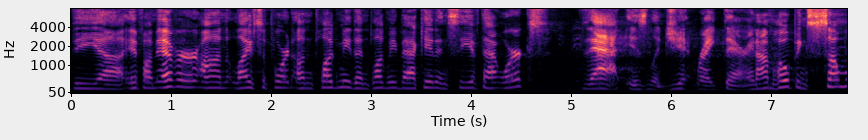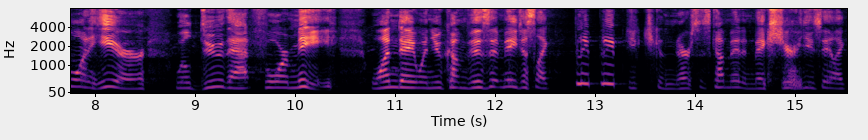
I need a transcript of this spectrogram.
The, uh, if I'm ever on life support, unplug me, then plug me back in and see if that works. That is legit right there. And I'm hoping someone here will do that for me one day when you come visit me, just like bleep, bleep. The nurses come in and make sure you say, like,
